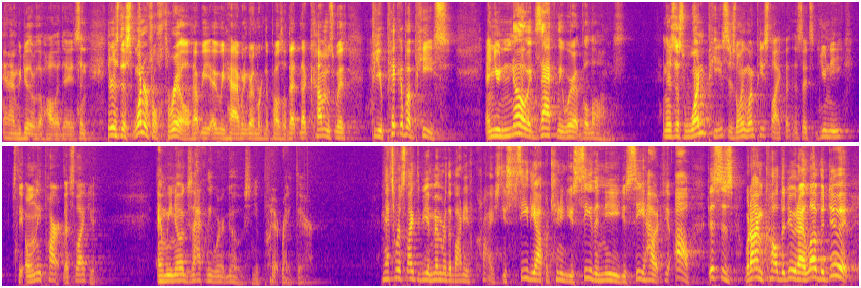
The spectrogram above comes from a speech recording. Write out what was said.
And we do that over the holidays. And there's this wonderful thrill that we, we have when you go to work on the puzzle that, that comes with you pick up a piece and you know exactly where it belongs. And there's this one piece, there's only one piece like it, it's, it's unique, it's the only part that's like it. And we know exactly where it goes, and you put it right there. And that's what it's like to be a member of the body of Christ. You see the opportunity, you see the need, you see how it feels. Oh, this is what I'm called to do, and I love to do it.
